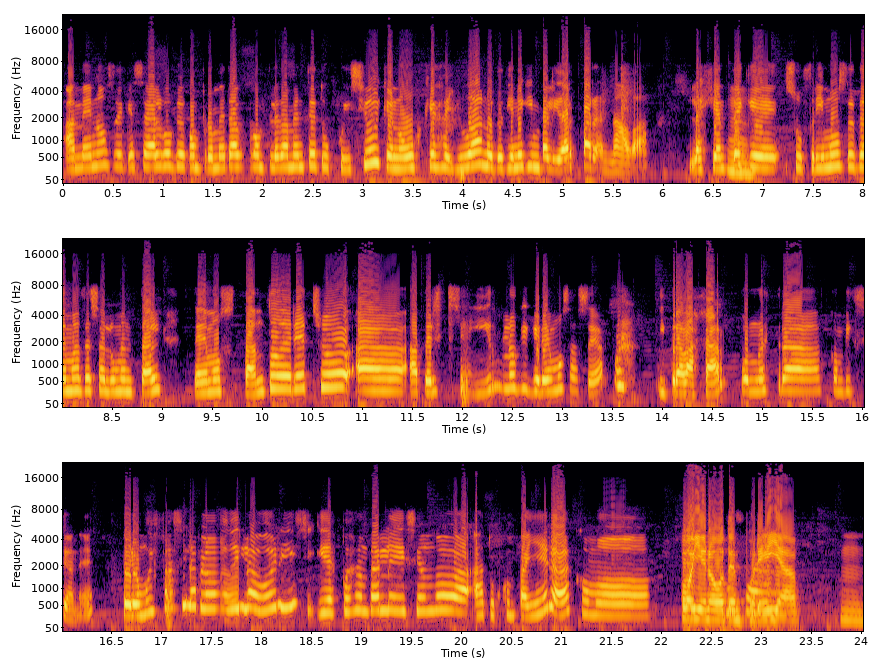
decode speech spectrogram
a menos de que sea algo que comprometa completamente tu juicio y que no busques ayuda, no te tiene que invalidar para nada. La gente mm. que sufrimos de temas de salud mental tenemos tanto derecho a, a perseguir lo que queremos hacer y trabajar por nuestras convicciones pero muy fácil aplaudirle a Boris y después andarle diciendo a, tus compañeras como... Oye, no voten por ella. Mm.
